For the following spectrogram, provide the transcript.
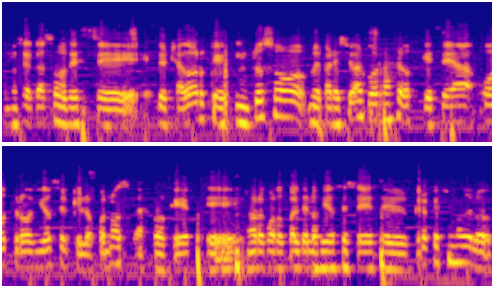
como es el caso de este luchador que incluso me pareció algo raro que sea otro dios el que lo conozca, porque eh, no recuerdo cuál de los dioses es el, creo que es uno de los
